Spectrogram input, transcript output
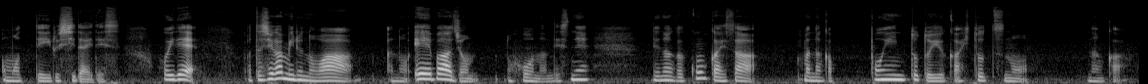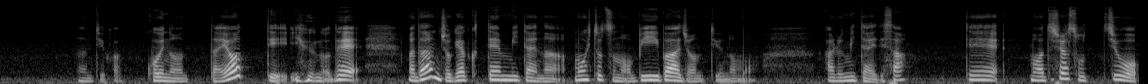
思っている次第です。ほいで、私が見るのは、あの、A バージョンの方なんですね。で、なんか今回さ、まあなんかポイントというか一つの、なんか、なんていうか、こういうのだよっていうので、まあ男女逆転みたいな、もう一つの B バージョンっていうのもあるみたいでさ。で、まあ私はそっちを、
